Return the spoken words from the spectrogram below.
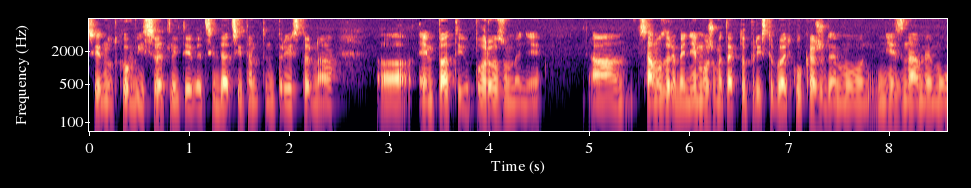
si jednoducho vysvetliť tie veci, dať si tam ten priestor na uh, empatiu, porozumenie a samozrejme nemôžeme takto pristupovať ku každému neznámemu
